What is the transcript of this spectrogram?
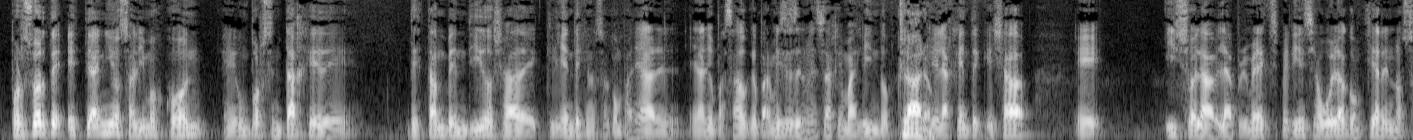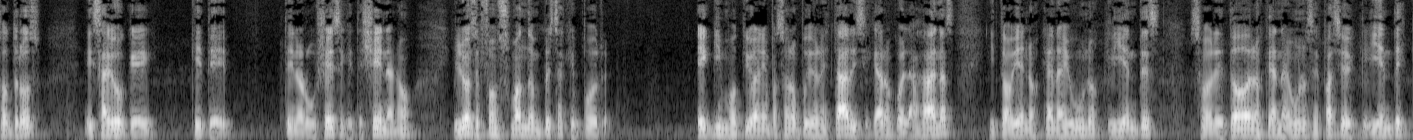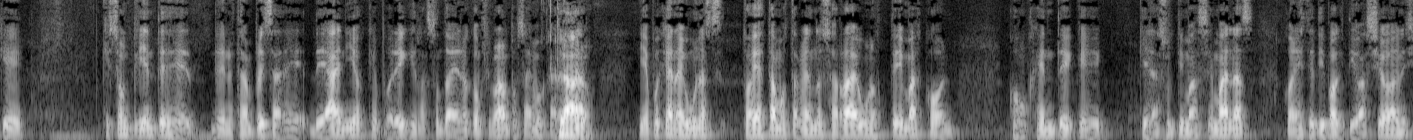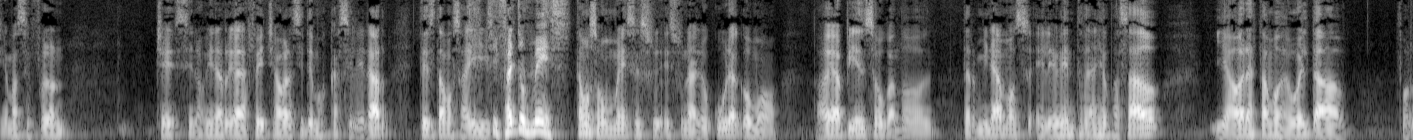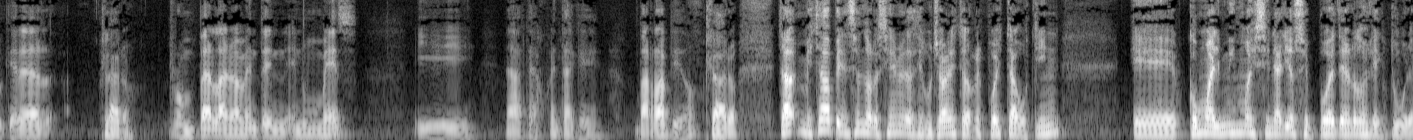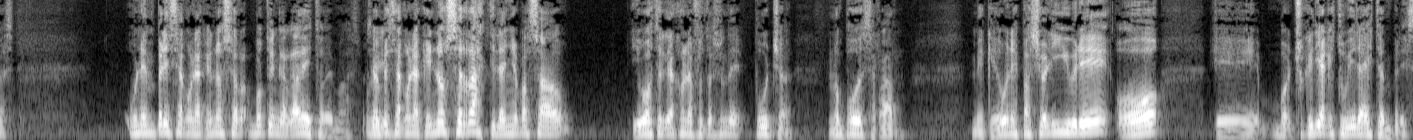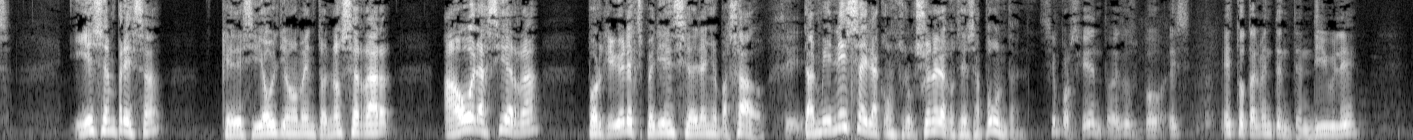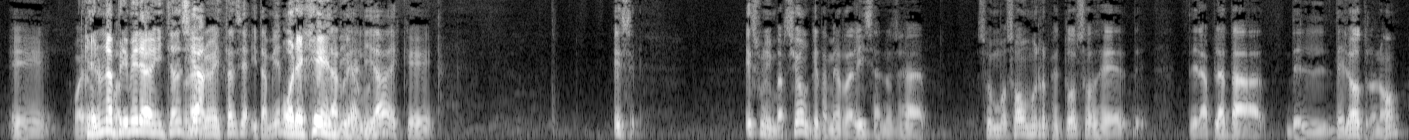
Por suerte, este año salimos con eh, un porcentaje de, de stand vendidos ya de clientes que nos acompañaron el, año pasado, que para mí ese es el mensaje más lindo. Claro. Que la gente que ya eh, hizo la, la, primera experiencia vuelva a confiar en nosotros, es algo que, que te, te enorgullece, que te llena, ¿no? Y luego se fueron sumando empresas que por X motivo el año pasado no pudieron estar y se quedaron con las ganas y todavía nos quedan algunos clientes, sobre todo nos quedan algunos espacios de clientes que, que son clientes de, de nuestra empresa de, de, años que por X razón todavía no confirmaron, pues sabemos que claro. Y después quedan algunas, todavía estamos terminando de cerrar algunos temas con, con gente que, que en las últimas semanas, con este tipo de activaciones y demás, se fueron che, se nos viene arriba la fecha, ahora sí tenemos que acelerar. Entonces estamos ahí. Sí, falta un mes. Estamos a un mes, es, es una locura como Todavía pienso cuando terminamos el evento del año pasado y ahora estamos de vuelta por querer claro. romperla nuevamente en, un mes y nada, te das cuenta que va rápido. Claro. Me estaba pensando recién mientras escuchaban esta respuesta, Agustín, eh, cómo al mismo escenario se puede tener dos lecturas. Una empresa con la que no cerraste, vos te encargás de esto además, una empresa con la que no cerraste el año pasado y vos te quedás con la frustración de, pucha, no puedo cerrar me quedó un espacio libre o eh, yo quería que estuviera esta empresa. Y esa empresa, que decidió a último momento no cerrar, ahora cierra porque vio la experiencia del año pasado. También esa es la construcción a la que ustedes apuntan. 100%, eso es, un poco, es, es totalmente entendible. Eh, que en una primera instancia, una primera instancia y también la realidad es que es, es una inversión que también realizan. O sea, somos, somos muy respetuosos de, de, la plata del, del, otro, ¿no?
